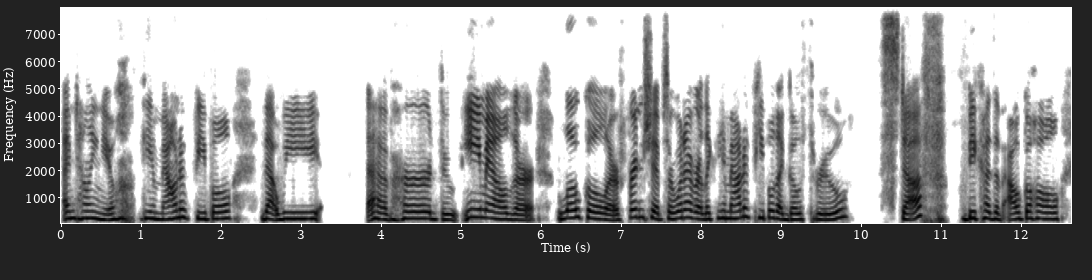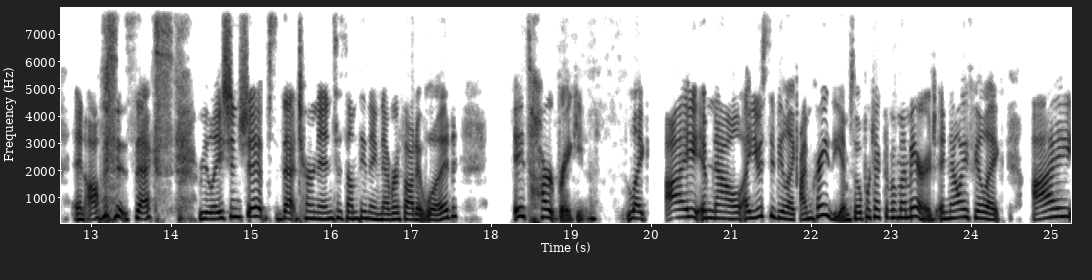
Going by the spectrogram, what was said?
I'm telling you, the amount of people that we have heard through emails or local or friendships or whatever, like the amount of people that go through stuff because of alcohol and opposite sex relationships that turn into something they never thought it would it's heartbreaking. Like, I am now, I used to be like, I'm crazy. I'm so protective of my marriage. And now I feel like I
